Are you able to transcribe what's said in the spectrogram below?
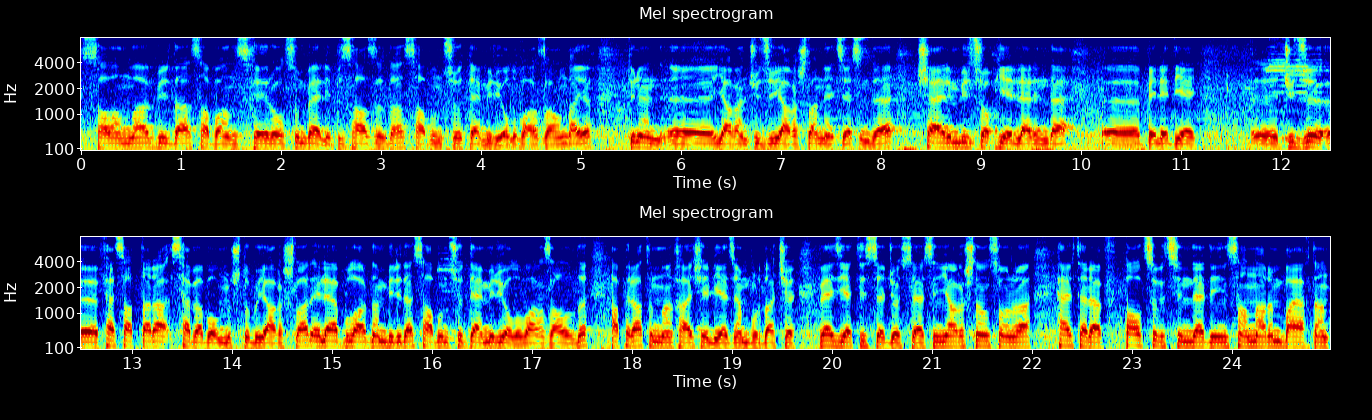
Salamlar, bir daha sabahınız xeyir olsun. Bəli, biz hazırda Sabunçu Dəmir Yolu vağzalındayıq. Dünən e, yağan güclü yağışlar nəticəsində şəhərin bir çox yerlərində e, belə deyək, e, güclü e, fəsadlara səbəb olmuşdu bu yağışlar. Elə bunlardan biri də Sabunçu Dəmir Yolu vağzalıdır. Operatorumdan xahiş eləyəcəm buradakı vəziyyəti sizə göstərsin. Yağışdan sonra hər tərəf palçıq içindədir. İnsanların bayaqdan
